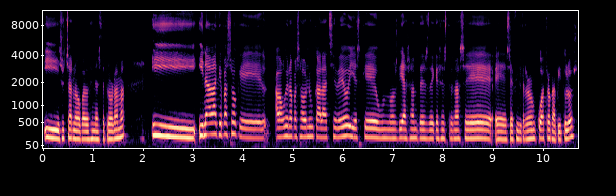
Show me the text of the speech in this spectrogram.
Y Suchar no patrocina este programa. Y, nada, ¿qué pasó? Que algo que no ha pasado nunca al HBO y es que unos días antes de que se estrenase eh, se filtraron cuatro capítulos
